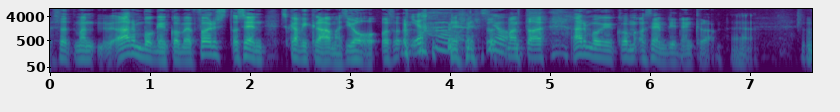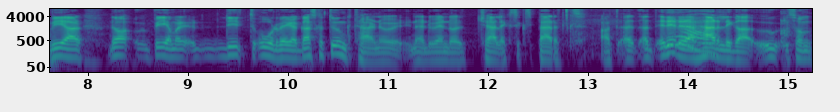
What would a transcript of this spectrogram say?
så att man, armbågen kommer först och sen ska vi kramas, ja. Och så, Ja. så Ja. man tar, armbågen kommer och sen blir det en kram. Vi har, då, Pia, ditt ord väger ganska tungt här nu när du ändå är kärleksexpert. Att, att, att, är det det där Ja. härliga som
